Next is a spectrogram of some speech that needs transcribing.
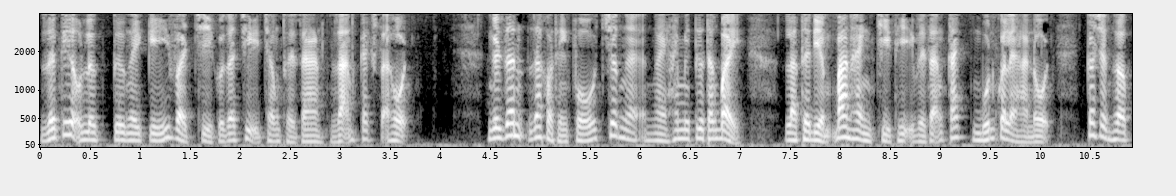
Giấy ký hiệu lực từ ngày ký và chỉ có giá trị trong thời gian giãn cách xã hội. Người dân ra khỏi thành phố trước ngày, ngày 24 tháng 7 là thời điểm ban hành chỉ thị về giãn cách muốn quay lại Hà Nội các trường hợp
